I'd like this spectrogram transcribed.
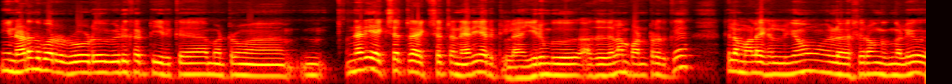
நீ நடந்து போகிற ரோடு வீடு கட்டி இருக்க மற்றும் நிறைய எக்ஸட்ரா எக்ஸட்ரா நிறைய இருக்குல்ல. இரும்பு அது இதெல்லாம் பண்ணுறதுக்கு சில மலைகள்லையும் இல்லை சுரங்கங்களையும்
